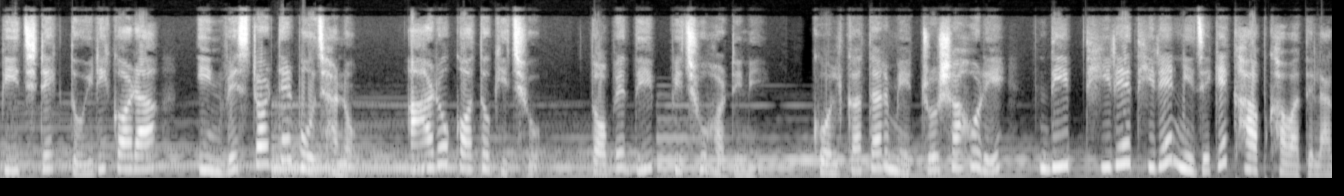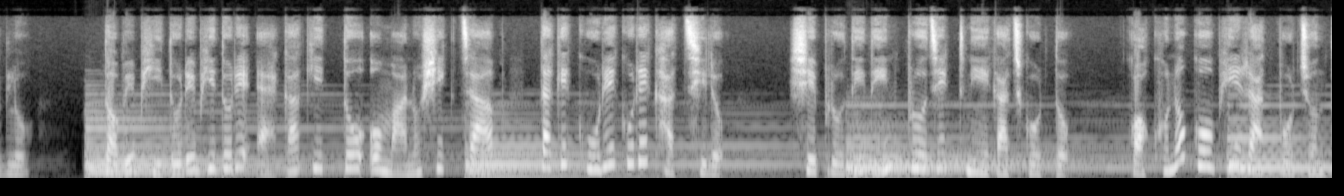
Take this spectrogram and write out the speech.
পিচডেক তৈরি করা, ইনভেস্টরদের বোঝানো, আরও কত কিছু। তবে দ্বীপ পিছু হটেনি। কলকাতার মেট্রো শহরে দ্বীপ ধীরে ধীরে নিজেকে খাপ খাওয়াতে লাগল। তবে ভিতরে ভিতরে একাকিত্ব ও মানসিক চাপ তাকে কুড়ে কুড়ে খাচ্ছিল। সে প্রতিদিন প্রজেক্ট নিয়ে কাজ করত, কখনো গভীর রাত পর্যন্ত।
